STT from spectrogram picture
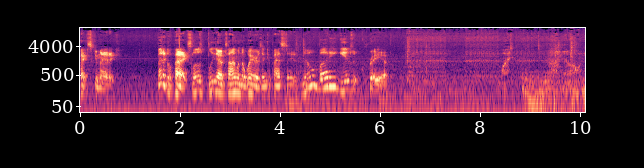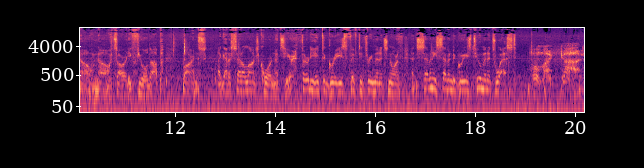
Backpack schematic. Medical pack slows bleed out time when the wearer is incapacitated. Nobody gives a crap. What? No, no, no. It's already fueled up. Barnes, I got a set of launch coordinates here. 38 degrees, 53 minutes north, and 77 degrees, 2 minutes west. Oh my god.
